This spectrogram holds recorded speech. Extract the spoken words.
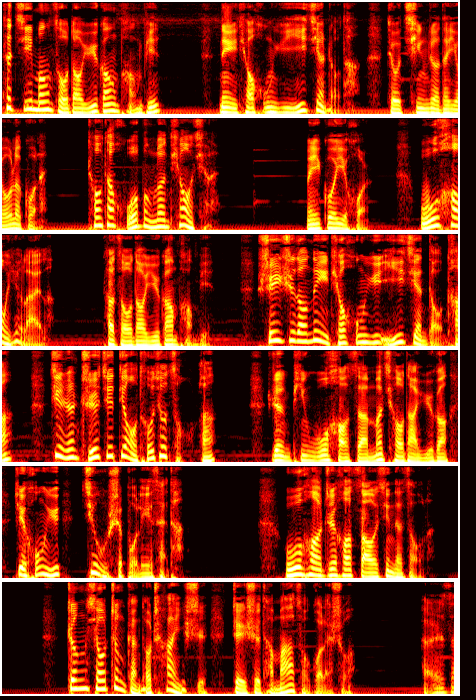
他急忙走到鱼缸旁边。那条红鱼一见着他，就亲热的游了过来，朝他活蹦乱跳起来。没过一会儿，吴浩也来了，他走到鱼缸旁边，谁知道那条红鱼一见到他，竟然直接掉头就走了，任凭吴浩怎么敲打鱼缸，这红鱼就是不理睬他。吴浩只好扫兴的走了。张潇正感到诧异时，这时他妈走过来说：“儿子，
